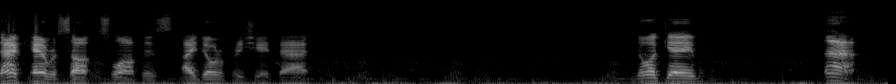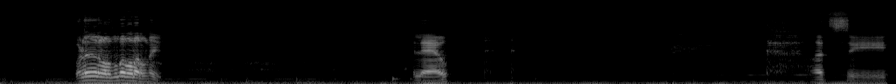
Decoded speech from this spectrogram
That camera swap is... I don't appreciate that. You know what, Gabe? Ah. Hello? Let's see.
